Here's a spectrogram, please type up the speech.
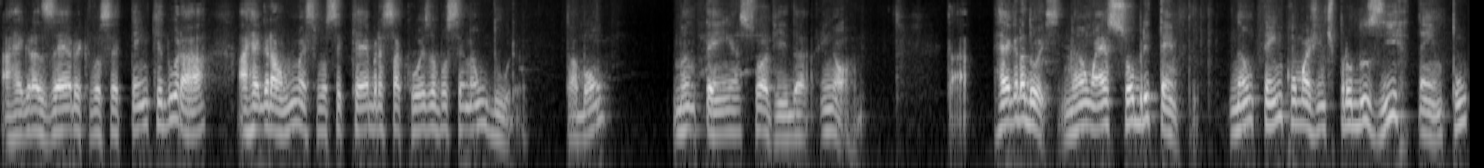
A regra zero é que você tem que durar. A regra um é se você quebra essa coisa, você não dura. Tá bom? Mantenha sua vida em ordem. Tá? Regra 2. Não é sobre tempo. Não tem como a gente produzir tempo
